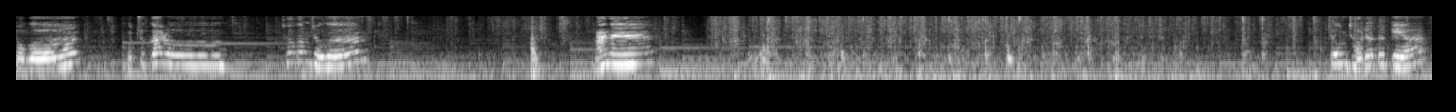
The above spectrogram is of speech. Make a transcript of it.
조금, 고춧가루 소금 조금, 마늘 좀 절여둘게요.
